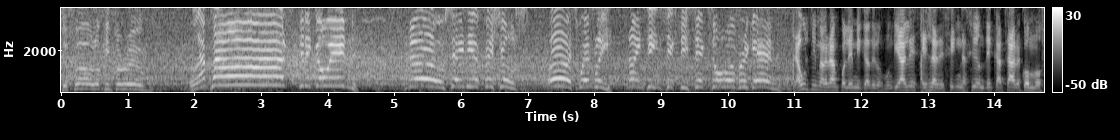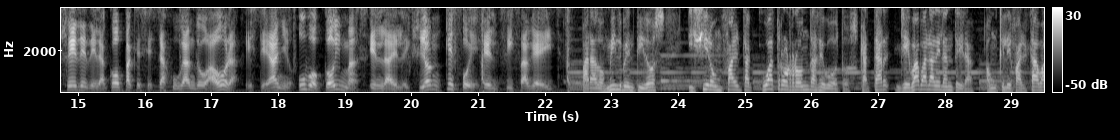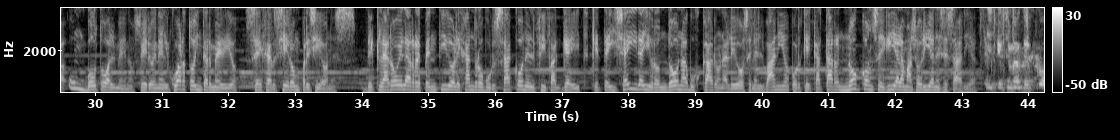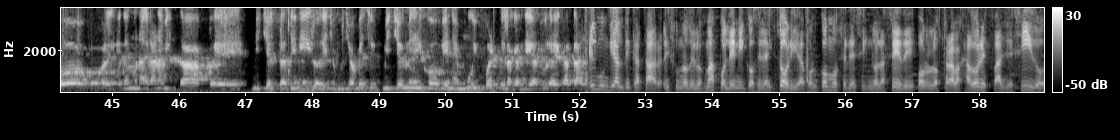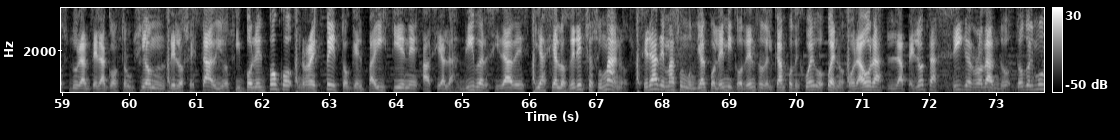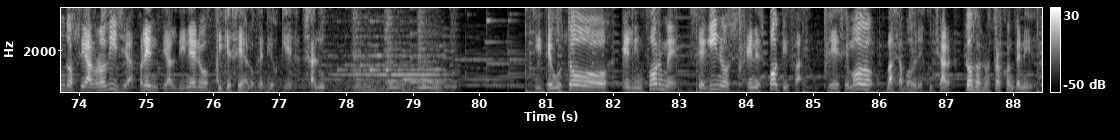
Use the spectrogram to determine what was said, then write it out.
Defoe looking for room. Lampard! Did it go in? Say the officials. Oh, it's Wembley, 1966 all over again. La última gran polémica de los mundiales es la designación de Qatar como sede de la Copa que se está jugando ahora, este año. ¿Hubo coimas en la elección? ¿Qué fue el FIFA Gate? Para 2022 hicieron falta cuatro rondas de votos. Qatar llevaba la delantera, aunque le faltaba un voto al menos. Pero en el cuarto intermedio se ejercieron presiones. Declaró el arrepentido Alejandro Bursaco en el FIFA Gate que Teixeira y Grondona buscaron a Leos en el baño porque Qatar no conseguía la mayoría necesaria. El que se me acercó, el que tengo una gran amistad, fue Michel Platini, lo he dicho muchas veces. Michel me dijo, viene muy fuerte la candidatura de Qatar. El Mundial de Qatar es uno de los más polémicos de la historia por cómo se designó la sede, por los trabajadores fallecidos durante la construcción de los estadios y por el poco respeto que el país tiene hacia las diversidades y hacia los derechos humanos. ¿Será además un mundial polémico dentro del campo de juego? Bueno, por ahora la pelota sigue rodando, todo el mundo se arrodilla frente al dinero y que sea lo que Dios quiera. Salud. Si te gustó el informe, seguinos en Spotify. De ese modo vas a poder escuchar todos nuestros contenidos.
